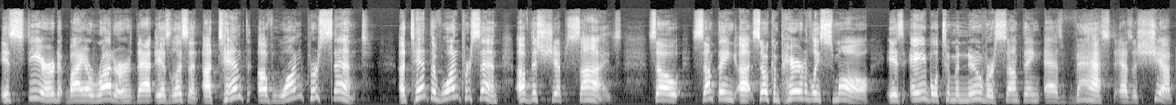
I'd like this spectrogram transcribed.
is steered by a rudder that is, listen, a tenth of 1%, a tenth of 1% of the ship's size. So, something uh, so comparatively small is able to maneuver something as vast as a ship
